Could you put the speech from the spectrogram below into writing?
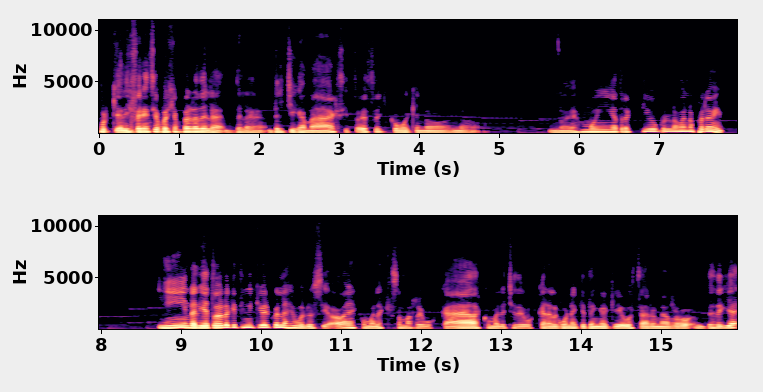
porque a diferencia, por ejemplo, de la, de la, del Gigamax y todo eso, como que no, no, no es muy atractivo, por lo menos para mí. Y en realidad todo lo que tiene que ver con las evoluciones, como las que son más rebuscadas, como el hecho de buscar alguna que tenga que usar una roca, desde ya,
